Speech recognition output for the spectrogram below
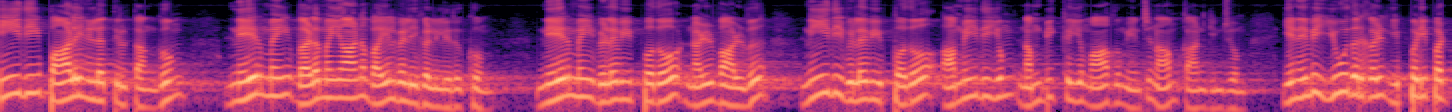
நீதி பாலை நிலத்தில் தங்கும் நேர்மை வளமையான வயல்வெளிகளில் இருக்கும். நேர்மை விளைவிப்பதோ நல்வாழ்வு நீதி விளைவிப்பதோ அமைதியும் நம்பிக்கையும் ஆகும் என்று நாம் காண்கின்றோம். எனவே யூதர்கள் இப்படிப்பட்ட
